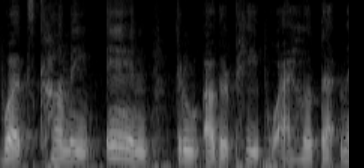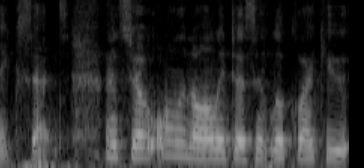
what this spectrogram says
what's coming in through other people. I hope that makes sense. And so all in all it doesn't look like you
